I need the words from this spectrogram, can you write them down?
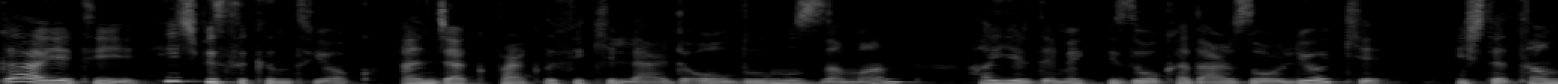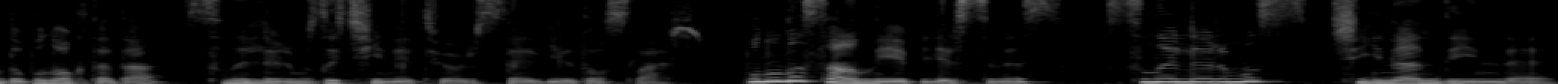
gayet iyi, hiçbir sıkıntı yok. Ancak farklı fikirlerde olduğumuz zaman hayır demek bizi o kadar zorluyor ki işte tam da bu noktada sınırlarımızı çiğnetiyoruz sevgili dostlar. Bunu nasıl anlayabilirsiniz? Sınırlarımız çiğnendiğinde,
